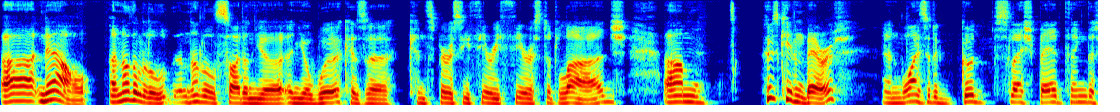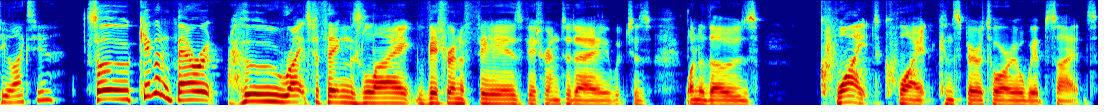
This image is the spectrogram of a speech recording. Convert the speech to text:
Uh, now, another little another little side on your in your work as a conspiracy theory theorist at large. Um, who's Kevin Barrett, and why is it a good slash bad thing that he likes you? So, Kevin Barrett, who writes for things like Veteran Affairs, Veteran Today, which is one of those quite, quite conspiratorial websites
